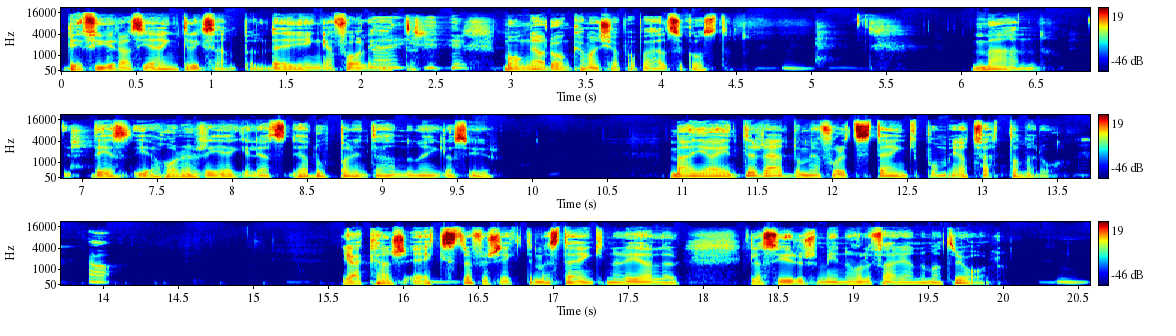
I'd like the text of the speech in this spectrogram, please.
B4s gäng till exempel, det är ju inga farligheter. Många av dem kan man köpa på hälsokosten. Men det är, jag har en regel, jag, jag doppar inte händerna i glasyr. Men jag är inte rädd om jag får ett stänk på mig, jag tvättar mig då. Ja. Jag är kanske extra försiktig med stänk när det gäller glasyrer som innehåller färgande material. Mm.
